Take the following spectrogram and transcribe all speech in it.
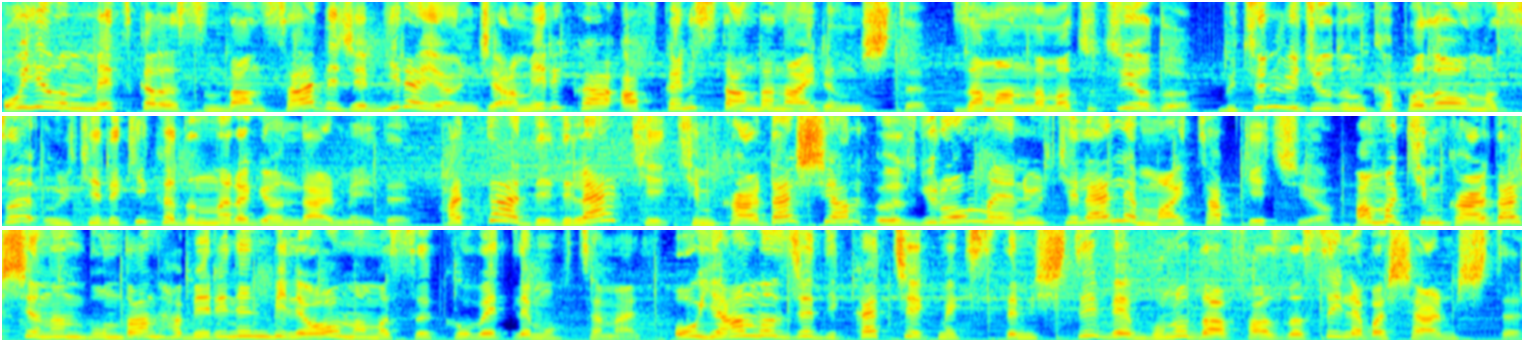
O yılın Met Galası'ndan sadece bir ay önce Amerika Afganistan'dan ayrılmıştı. Zamanlama tutuyordu. Bütün vücudun kapalı olması ülkedeki kadınlara göndermeydi. Hatta dediler ki Kim Kardashian özgür olmayan ülkelerle maytap geçiyor. Ama Kim Kardashian'ın bundan haberinin bile olmaması kuvvetle muhtemel. O yalnızca dikkat çekmek istemişti ve bunu da fazlasıyla başarmıştı.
